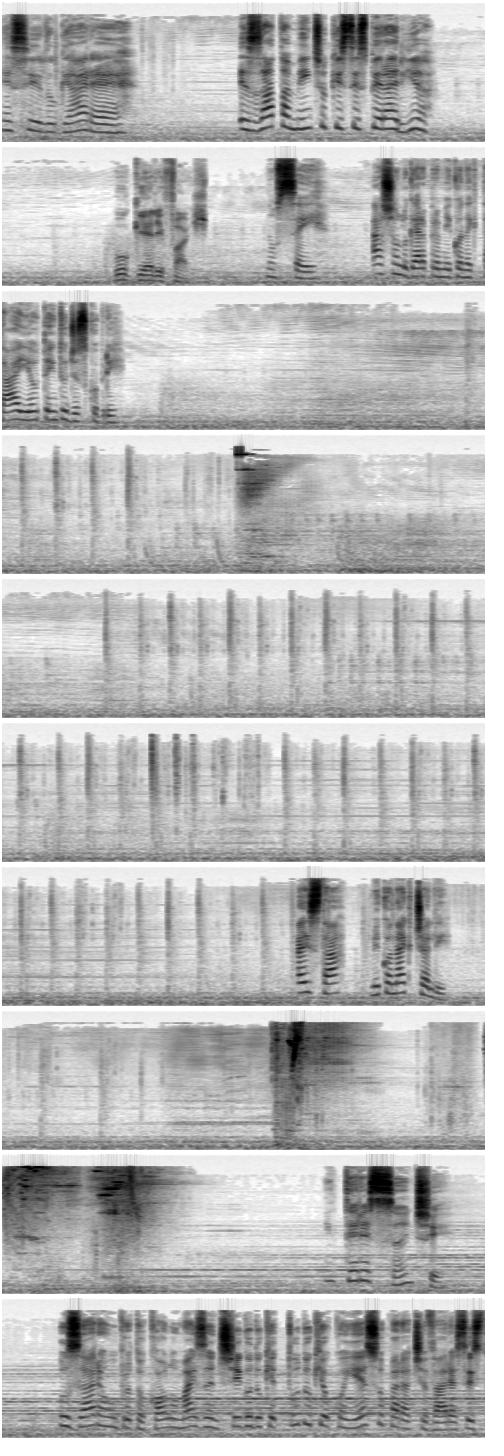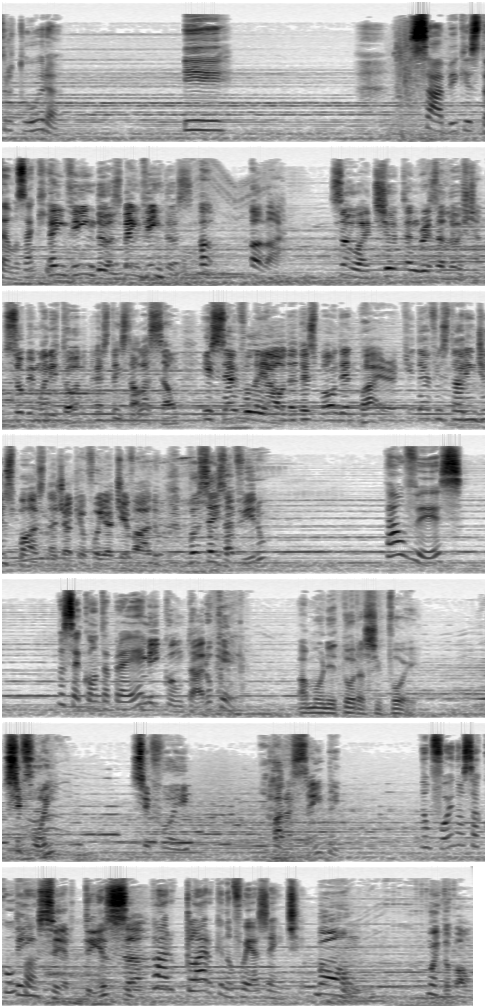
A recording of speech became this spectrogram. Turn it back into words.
esse lugar é exatamente o que se esperaria. O que ele faz? Não sei. Acha um lugar para me conectar e eu tento descobrir. Aí está. Me conecte ali. Interessante. Usaram um protocolo mais antigo do que tudo que eu conheço para ativar essa estrutura. E. Sabe que estamos aqui. Bem-vindos, bem-vindos. Oh, olá. Sou a Chutan Resolution, submonitor esta instalação e servo leal da Despond Empire, que deve estar indisposta já que eu fui ativado. Vocês a viram? Talvez. Você conta pra ele? Me contar o quê? A monitora se foi. Se foi? Se foi para sempre? Não foi nossa culpa. Tem certeza? Claro, claro que não foi a gente. Bom, muito bom.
